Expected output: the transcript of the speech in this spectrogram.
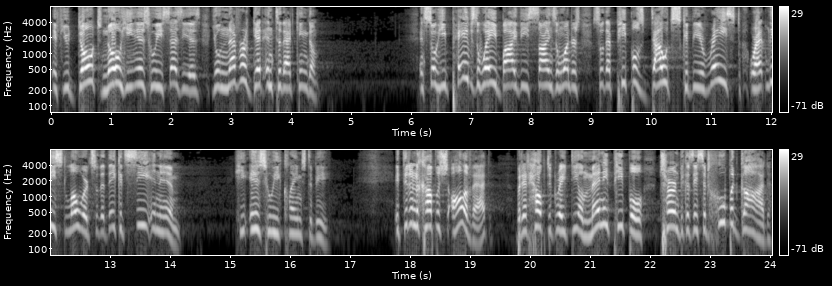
If you don't know He is who He says He is, you'll never get into that kingdom. And so he paves the way by these signs and wonders so that people's doubts could be erased or at least lowered so that they could see in him. He is who he claims to be. It didn't accomplish all of that, but it helped a great deal. Many people turned because they said, who but God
